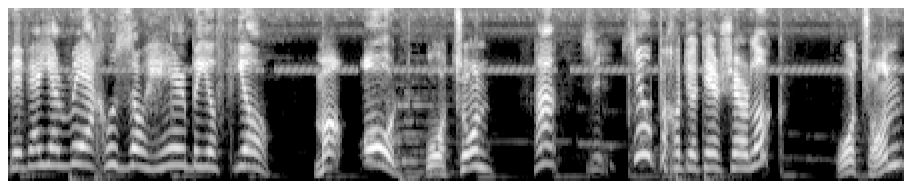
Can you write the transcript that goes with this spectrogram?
והירח הוא זוהר ביופיו. מה עוד, ווטסון? אה, זה- זהו פחות או יותר שרלוק. ווטסון?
